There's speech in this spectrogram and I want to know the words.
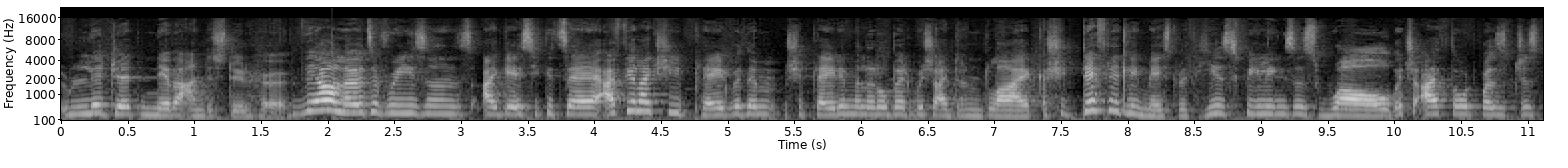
legit never understood her. There are loads of reasons, I guess you could say. I feel like she played with him, she played him a little bit, which I didn't like. She definitely messed with his feelings as well, which I thought was just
